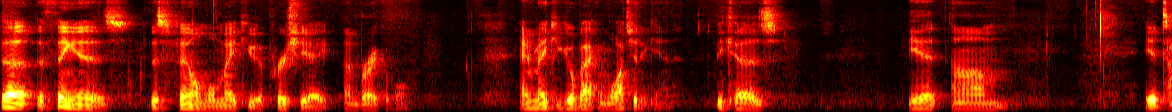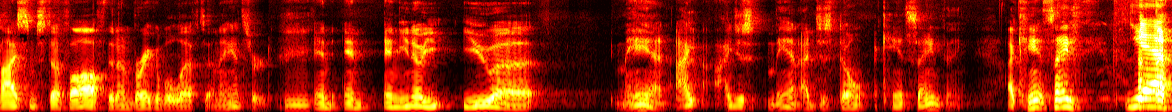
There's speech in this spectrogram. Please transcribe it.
The the thing is, this film will make you appreciate Unbreakable and make you go back and watch it again because it um it ties some stuff off that Unbreakable left unanswered. And and and you know you you uh man, I I just man, I just don't I can't say anything. I can't say anything. Yeah,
